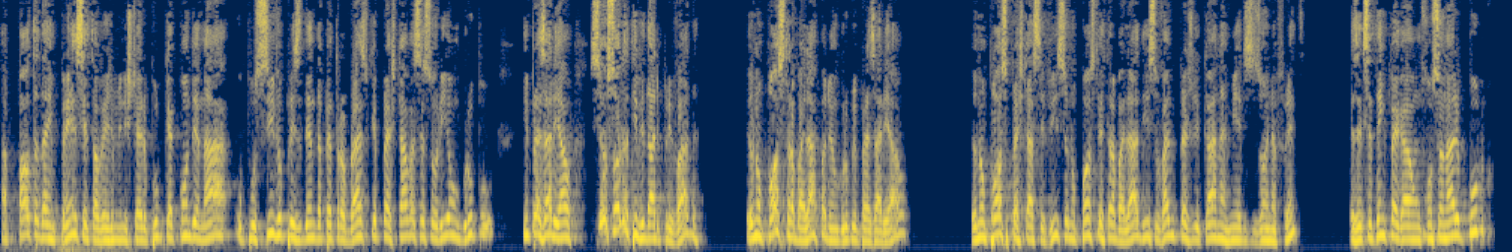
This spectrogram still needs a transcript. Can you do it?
A pauta da imprensa e talvez do Ministério Público é condenar o possível presidente da Petrobras porque prestava assessoria a um grupo empresarial. Se eu sou da atividade privada, eu não posso trabalhar para um grupo empresarial, eu não posso prestar serviço, eu não posso ter trabalhado e isso vai me prejudicar nas minhas decisões na frente. Quer dizer que você tem que pegar um funcionário público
